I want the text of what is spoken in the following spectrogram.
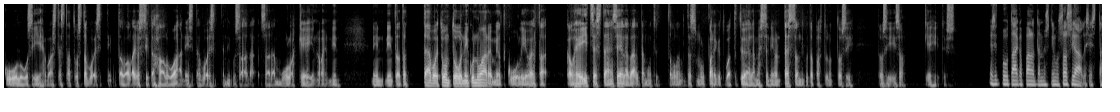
kuuluu siihen vasta statusta voi sitten niin tavallaan, jos sitä haluaa, niin sitä voi sitten niin kuin saada, saada muulla keinoin. Niin, niin, niin tota, tämä voi tuntua niin kuin nuoremmilta kuulijoilta kauhean itsestään selvältä, mutta tavallaan kun tässä on ollut parikymmentä vuotta työelämässä, niin on, tässä on niin kuin tapahtunut tosi, tosi iso kehitys. Ja sitten puhutaan aika paljon tämmöisistä niin sosiaalisista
